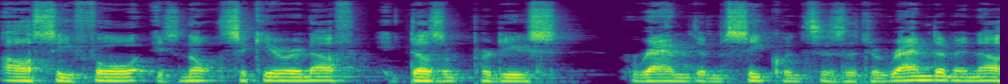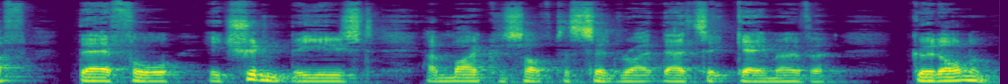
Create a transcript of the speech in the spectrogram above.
RC4 is not secure enough. It doesn't produce random sequences that are random enough. Therefore, it shouldn't be used. And Microsoft has said, right, that's it, game over. Good on them.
